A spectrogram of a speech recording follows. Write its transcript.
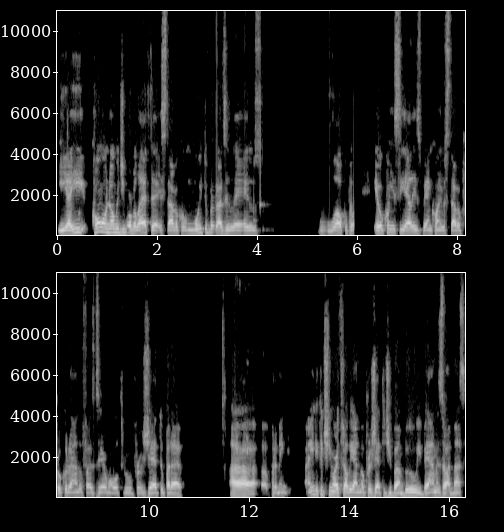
E aí, com o nome de Borboleta, estava com muitos brasileiros louco. Eu conheci eles bem quando eu estava procurando fazer um outro projeto para uh, para mim ainda continuar trabalhando meu projeto de bambu e Amazon, mas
